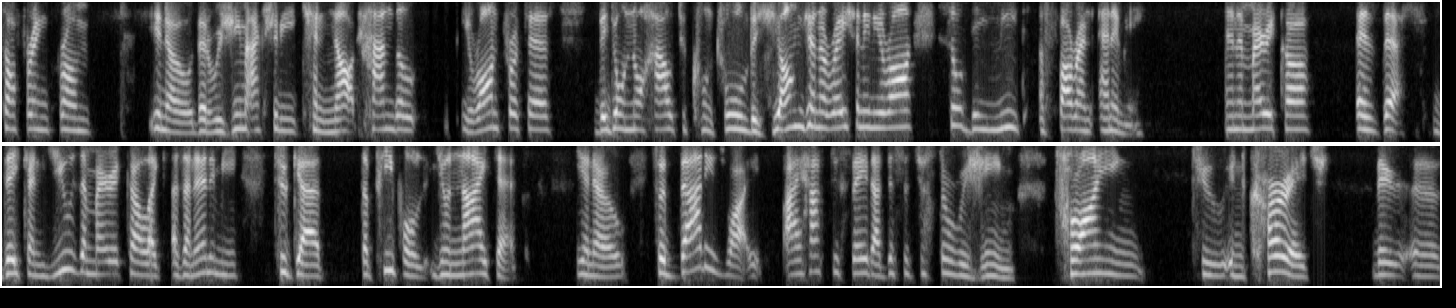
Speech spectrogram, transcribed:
suffering from you know, the regime actually cannot handle Iran protests. They don't know how to control the young generation in Iran. So they need a foreign enemy. And America is this. They can use America like as an enemy to get the people united, you know. So that is why I have to say that this is just a regime trying to encourage their uh,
